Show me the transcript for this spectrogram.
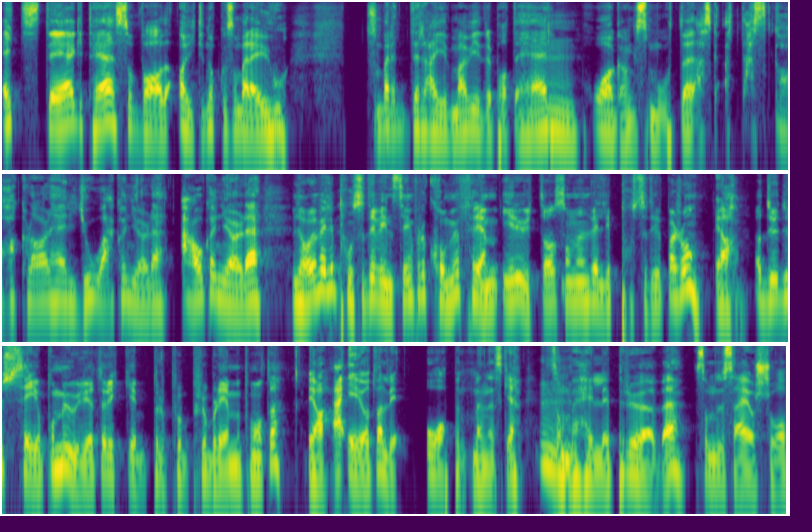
ett steg til, så var det alltid noe som bare jo, som bare dreiv meg videre på at det her pågangsmotet jeg skal, jeg skal klare det her. Jo, jeg kan gjøre det. Jeg òg kan gjøre det. Du har jo en veldig positiv innstilling, for du kommer jo frem i ruta som en veldig positiv person. Ja. Du, du ser jo på muligheter og ikke pro pro problemer, på en måte. Ja, jeg er jo et veldig åpent menneske som heller prøver, som du sier, å se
